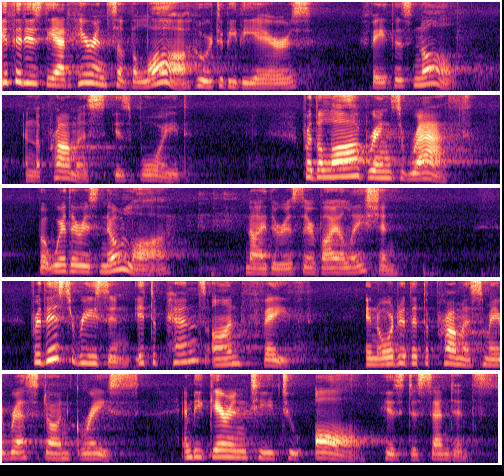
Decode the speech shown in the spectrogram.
If it is the adherents of the law who are to be the heirs, faith is null and the promise is void. For the law brings wrath, but where there is no law, neither is there violation. For this reason, it depends on faith in order that the promise may rest on grace and be guaranteed to all his descendants,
